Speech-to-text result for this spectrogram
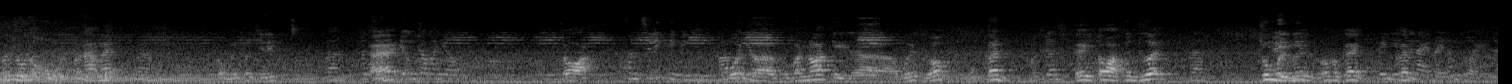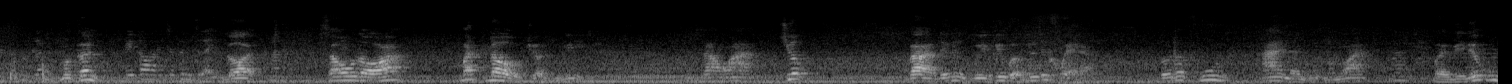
Có chỗ chuồng đậu ủ của năm ấy. Với phân silic Vâng. Đấy. cho bao nhiêu? cho Phân silic thì mình mỗi con nót thì là với gốc một cân cây to cân rưỡi Vâng. trung bình Cây với có một cây Cây như thế này 7 năm tuổi là cho một cân. một cân Cây to thì cho cân rưỡi. rồi Vâng. sau đó bắt đầu chuẩn bị ra hoa trước và đến vì cái bữa tôi rất khỏe tôi đã phun hai lần mầm hoa. Bởi vì nếu không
